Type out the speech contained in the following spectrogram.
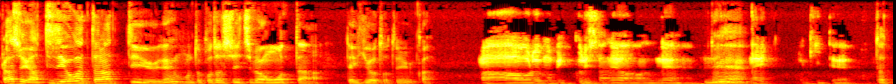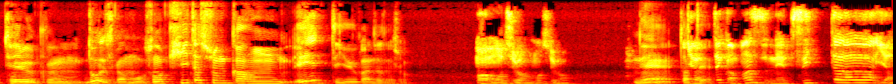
うラジオやっててよかったなっていうね本当今年一番思った出来事というか。ああ、俺もびっくりしたね。あのね、ねえ。何聞聞いて。だてるくんどうですか？もうその聞いた瞬間えっていう感じだったでしょ？まあもちろん、もちろん。ねえ。だっいや、ててかまずね、ツイッターや、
